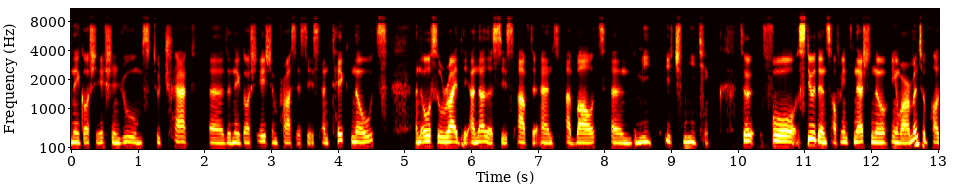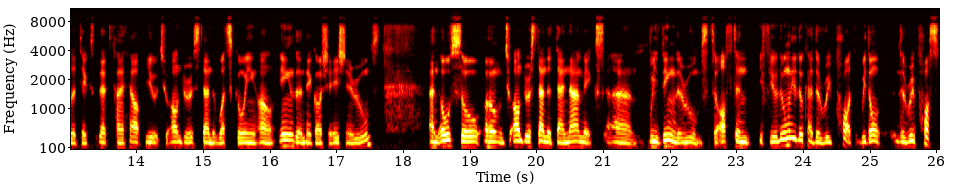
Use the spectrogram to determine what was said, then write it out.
negotiation rooms to track uh, the negotiation processes and take notes and also write the analysis after ends about um, meet, each meeting. So for students of international environmental politics, that can help you to understand what's going on in the negotiation rooms and also um, to understand the dynamics um, within the rooms. So often, if you only look at the report, we don't the reports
